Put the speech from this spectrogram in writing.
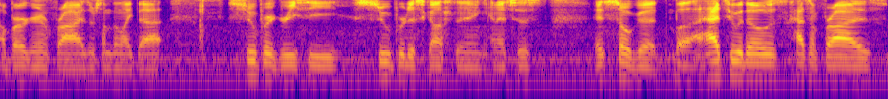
a burger and fries or something like that. Super greasy, super disgusting, and it's just it's so good. But I had two of those, had some fries,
